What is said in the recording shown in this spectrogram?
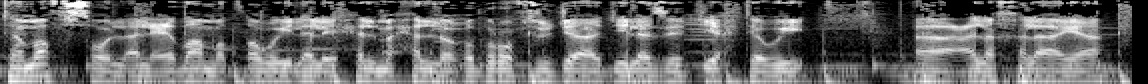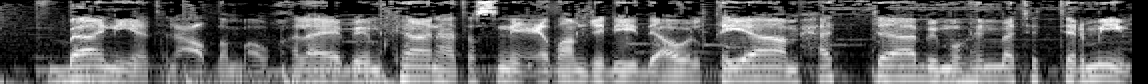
تمفصل العظام الطويلة اللي يحل محله غضروف زجاجي لزج يحتوي آه، على خلايا بانية العظم أو خلايا بإمكانها تصنيع عظام جديدة أو القيام حتى بمهمة الترميم.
